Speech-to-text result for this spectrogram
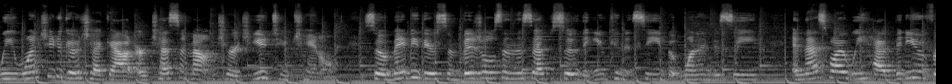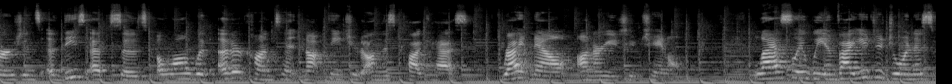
we want you to go check out our Chestnut Mountain Church YouTube channel. So maybe there's some visuals in this episode that you couldn't see but wanted to see, and that's why we have video versions of these episodes along with other content not featured on this podcast right now on our YouTube channel. Lastly, we invite you to join us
